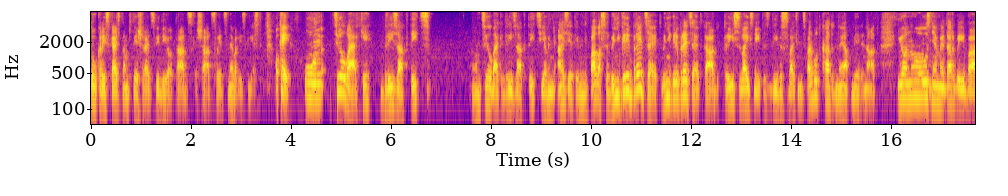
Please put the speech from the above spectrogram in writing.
Lūk, arī skaistums tiešraides video tādas, ka šādas lietas nevar izgriezt. Ok, un cilvēki drīzāk tic Un cilvēki drīzāk tic, ja viņi aiziet, ja viņi palasa, viņi grib redzēt, viņi grib redzēt kādu trīs zvaigznītes, divas zvaigznītes, varbūt kādu neapmierinātu. Jo nu, uzņēmēji darbībā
